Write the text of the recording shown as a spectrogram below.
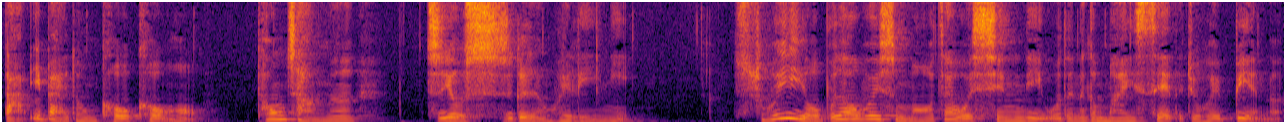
打一百通 COCO 哦，通常呢只有十个人会理你。所以我不知道为什么，在我心里，我的那个 mindset 就会变了，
